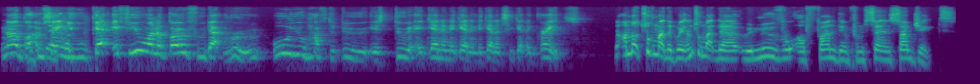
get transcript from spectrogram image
No, but I'm saying you will get if you want to go through that route. All you have to do is do it again and again and again until you get the grades. I'm not talking about the grades. I'm talking about the removal of funding from certain subjects.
